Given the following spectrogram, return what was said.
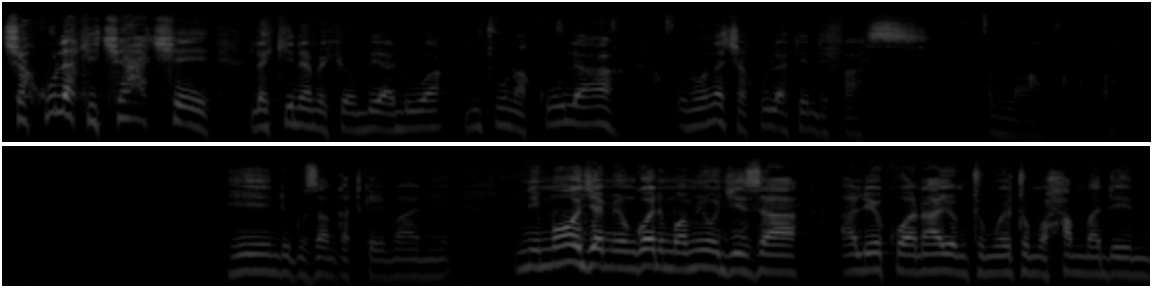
chakula kichache lakini amekiombea dua mtu unakula. Unaona chakula kendi fasi allahu hii ndugu zangu katika imani ni moja miongoni mwa miujiza aliyokuwa nayo mtume wetu muhammadin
